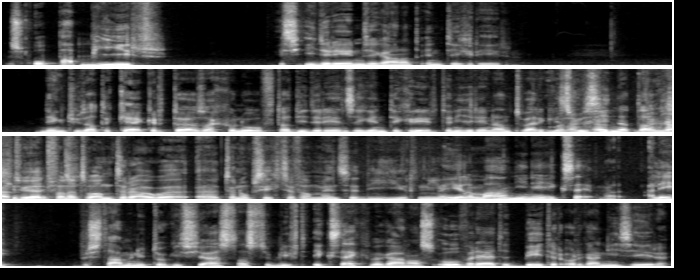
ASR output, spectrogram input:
Dus op papier is iedereen zich aan het integreren. Denkt u dat de kijker thuis dat gelooft, dat iedereen zich integreert en iedereen aan het werk is? We gaat, zien dat dat dan niet gaat u uit van het wantrouwen uh, ten opzichte van mensen die hier niet... Maar helemaal niet, nee. Ik zeg, maar, allez, versta me nu toch eens juist, alstublieft. Ik zeg, we gaan als overheid het beter organiseren.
